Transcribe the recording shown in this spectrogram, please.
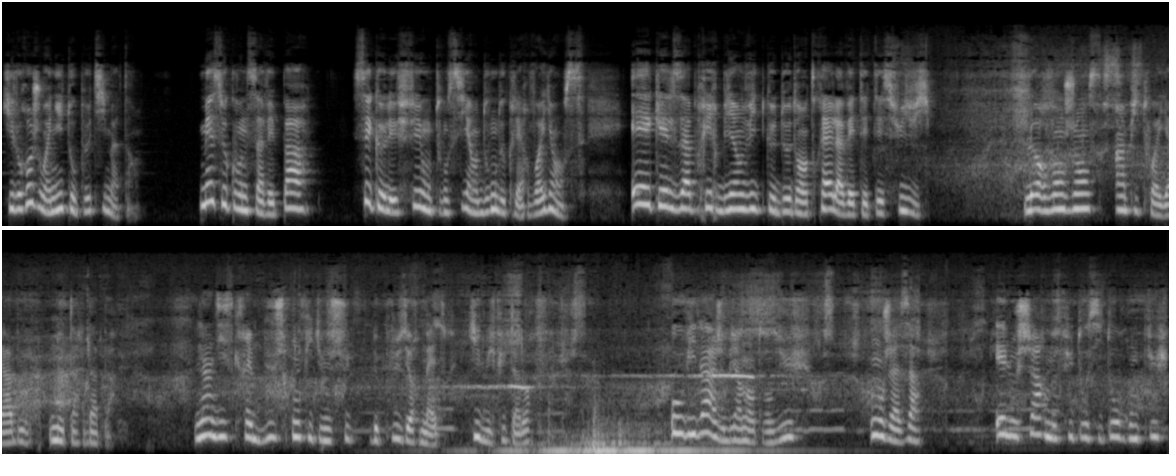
qu'il rejoignit au petit matin. Mais ce qu'on ne savait pas, c'est que les fées ont aussi un don de clairvoyance, et qu'elles apprirent bien vite que deux d'entre elles avaient été suivies. Leur vengeance impitoyable ne tarda pas. L'indiscret bûcheron fit une chute de plusieurs mètres qui lui fut alors fatale. Au village, bien entendu, on jasa, et le charme fut aussitôt rompu.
